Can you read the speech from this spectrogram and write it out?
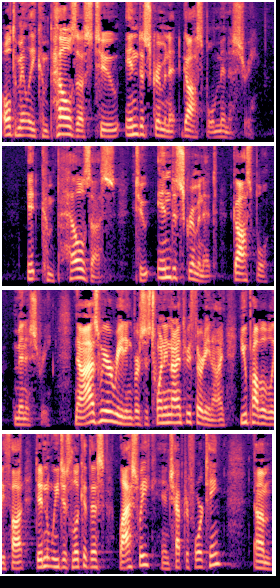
ultimately compels us to indiscriminate gospel ministry. It compels us to indiscriminate gospel ministry. Now, as we were reading verses 29 through 39, you probably thought, didn't we just look at this last week in chapter 14? Um,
